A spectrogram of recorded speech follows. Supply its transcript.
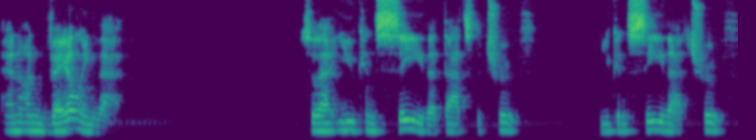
and unveiling that so that you can see that that's the truth. You can see that truth.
